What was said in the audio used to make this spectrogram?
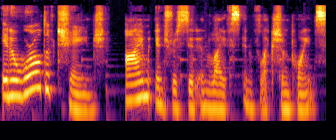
In a world of change, I'm interested in life's inflection points.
